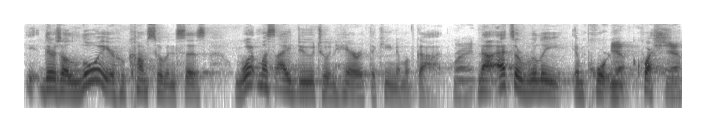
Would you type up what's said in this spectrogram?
there's a lawyer who comes to him and says, What must I do to inherit the kingdom of God? Right. Now, that's a really important Yeah. question, Yeah.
